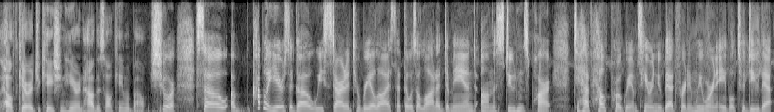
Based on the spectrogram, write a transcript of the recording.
healthcare education here and how this all came about. Sure. So a couple of years ago, we started to realize that there was a lot of demand on the students' part to have health programs here in New Bedford, and we weren't able to do that.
